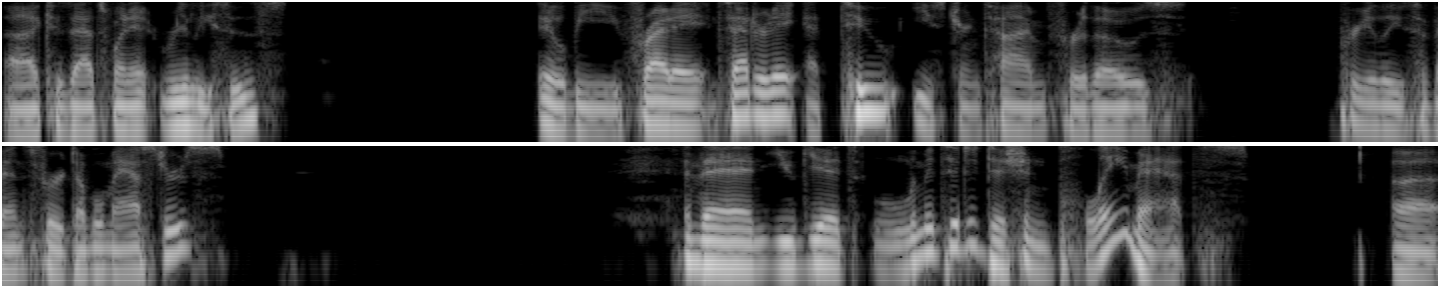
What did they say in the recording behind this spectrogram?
because that's when it releases. It'll be Friday and Saturday at two Eastern time for those pre-release events for Double Masters. And then you get limited edition playmats uh,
